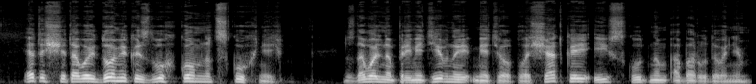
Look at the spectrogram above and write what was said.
— Это щитовой домик из двух комнат с кухней, с довольно примитивной метеоплощадкой и скудным оборудованием.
